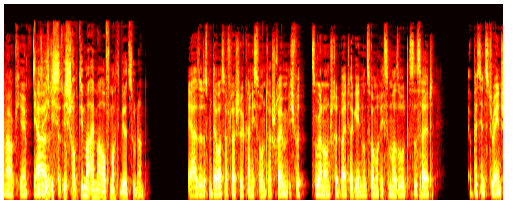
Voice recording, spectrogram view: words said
Ah, okay. Ja, also ich, ich, also- ich schraub die mal einmal auf, mach die wieder zu dann. Ja, also das mit der Wasserflasche kann ich so unterschreiben. Ich würde sogar noch einen Schritt weiter gehen und zwar mache ich es immer so, das ist halt ein bisschen strange,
